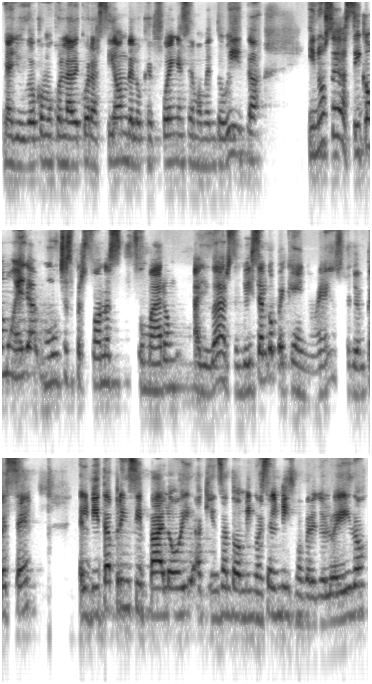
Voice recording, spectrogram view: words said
Me ayudó como con la decoración de lo que fue en ese momento Vita. Y no sé, así como ella, muchas personas sumaron a ayudarse. Yo hice algo pequeño, ¿eh? yo empecé, el Vita principal hoy aquí en Santo Domingo es el mismo, pero yo lo he ido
